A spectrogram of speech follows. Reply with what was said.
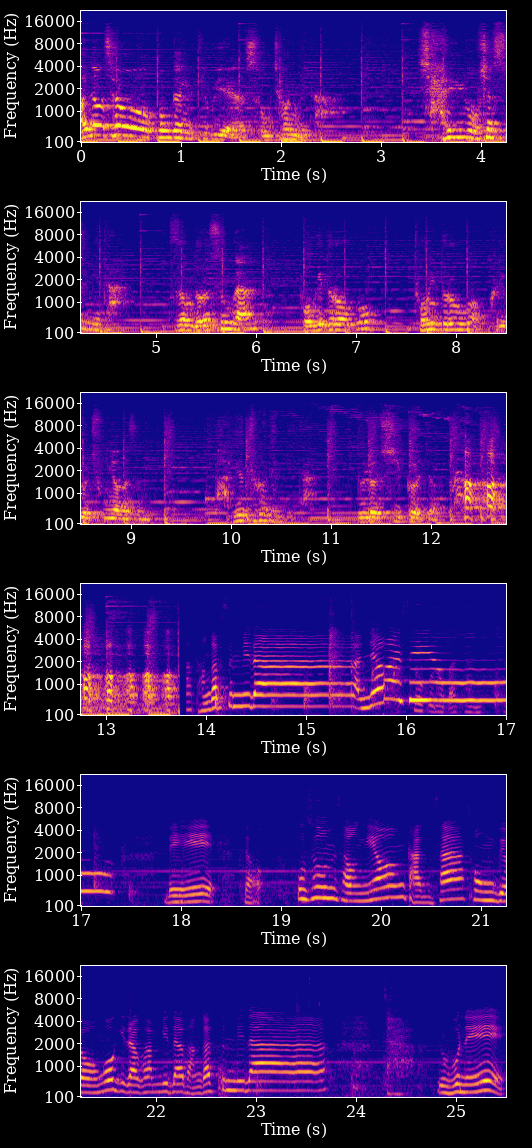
안녕하세요. 공장 유튜브의 송차원입니다. 잘 오셨습니다. 구성 누른 순간 복이 들어오고 돈이 들어오고 그리고 중요한 것은 다이어트가 됩니다. 눌러주실 거죠? 아, 반갑습니다. 안녕하세요. 네, 저 웃음 성형 강사 송병옥이라고 합니다. 반갑습니다. 자, 요번에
